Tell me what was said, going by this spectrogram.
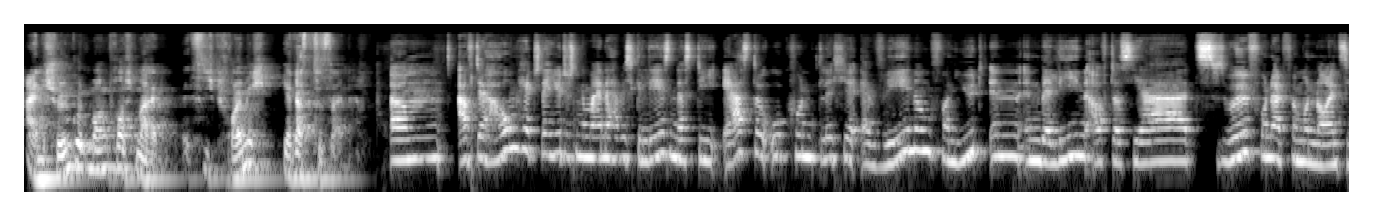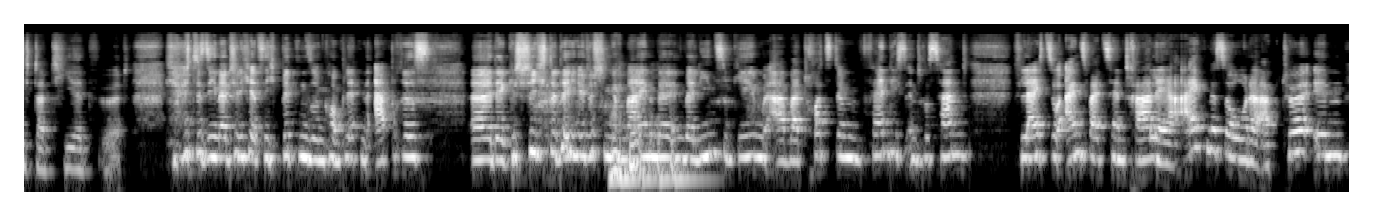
Einen schönen guten Morgen, Frau Schmeid. Ich freue mich, Ihr Gast zu sein. Ähm, auf der Homepage der jüdischen Gemeinde habe ich gelesen, dass die erste urkundliche Erwähnung von JüdInnen in Berlin auf das Jahr 1295 datiert wird. Ich möchte Sie natürlich jetzt nicht bitten, so einen kompletten Abriss äh, der Geschichte der jüdischen Gemeinde in Berlin zu geben, aber trotzdem fände ich es interessant, vielleicht so ein, zwei zentrale Ereignisse oder AkteurInnen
